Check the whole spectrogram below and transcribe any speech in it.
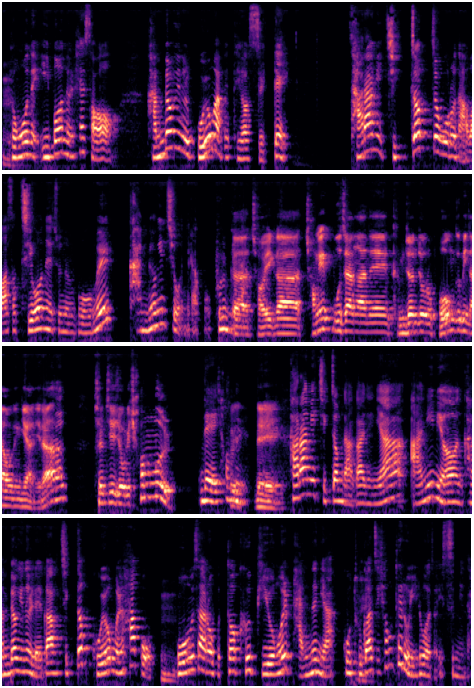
음. 병원에 입원을 해서 간병인을 고용하게 되었을 때 사람이 직접적으로 나와서 지원해주는 보험을 간병인 지원이라고 부릅니다. 그러니까 저희가 정액 보장하는 금전적으로 보험금이 나오는 게 아니라 네. 실질적으로 현물. 네, 현물. 네. 사람이 직접 나가느냐 아니면 간병인을 내가 직접 고용을 하고 음. 보험사로부터 그 비용을 받느냐 그두 네. 가지 형태로 이루어져 있습니다.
